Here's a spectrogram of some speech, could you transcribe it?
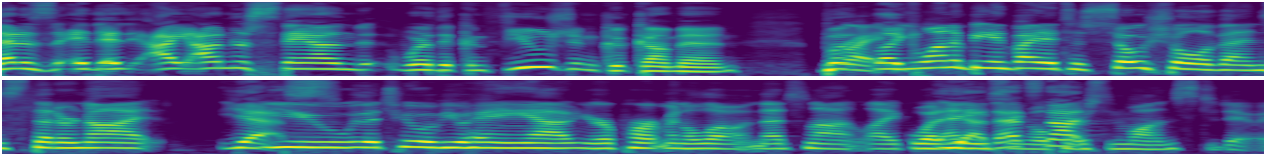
that is it, it, I understand where the confusion could come in, but right. like you want to be invited to social events that are not yes, you, the two of you hanging out in your apartment alone. That's not like what Yeah, any single not- person wants to do.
